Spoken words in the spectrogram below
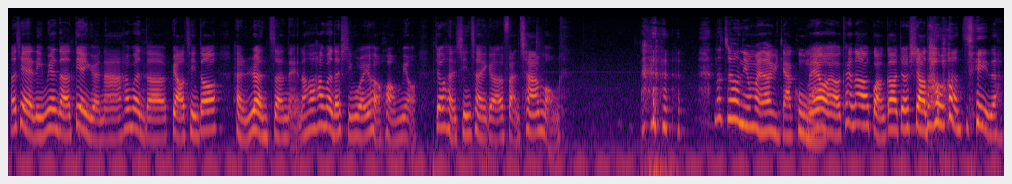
而且里面的店员啊，他们的表情都很认真诶，然后他们的行为又很荒谬，就很形成一个反差萌。那最后你有买到瑜伽裤吗？没有，有看到广告就笑到忘记了。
